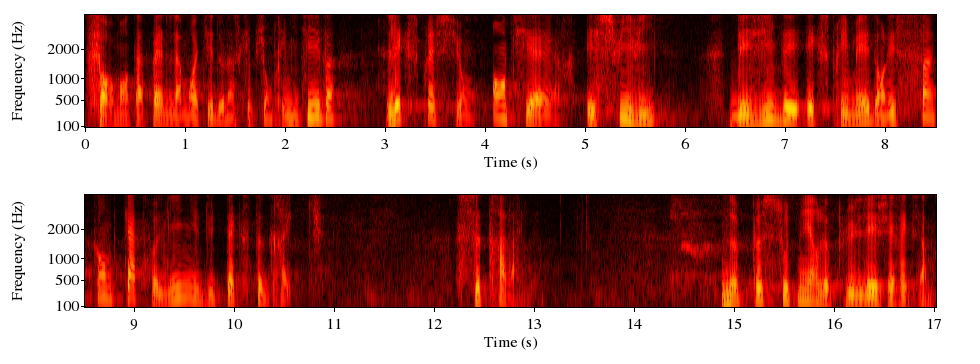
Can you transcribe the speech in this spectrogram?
formant à peine la moitié de l'inscription primitive, l'expression entière et suivie des idées exprimées dans les 54 lignes du texte grec. Ce travail ne peut soutenir le plus léger examen.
